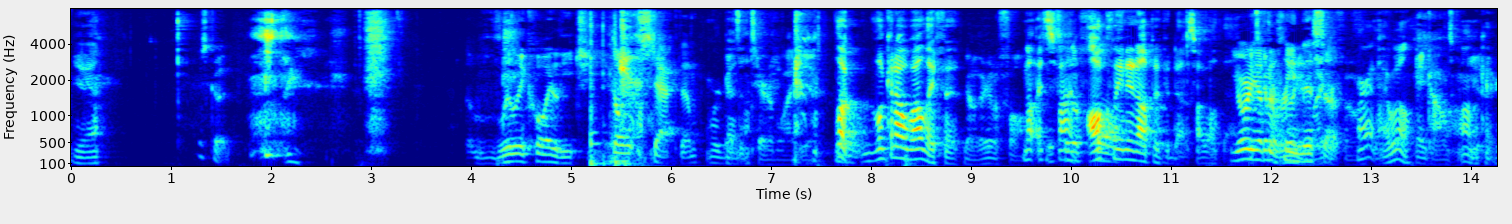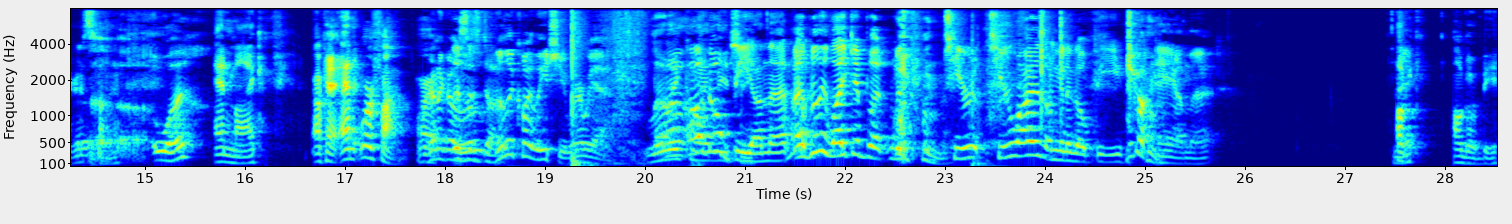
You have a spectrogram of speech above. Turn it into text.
Yeah. It was good. Lilikoi Lychee. Don't stack them. We're That's good. a terrible idea. Look, look at how well they fit. No, they're gonna fall. No, it's, It's fine. gonna I'll fall. clean it up if it does. How about that? You already It's have to gonna clean ruin your this up. microphone. All right, I will. And Colin's Oh, computer. okay, it's Uh, fine. what? And Mike. Okay, and we're fine. We're right. gonna go This Lil- is done. Lilikoi Lychee. Where are we at? Lily Uh, I'll go Koi B on that. I really like it, but with tier tier wise, I'm gonna go B. You go A on that. Oh. Nick. I'll go B.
